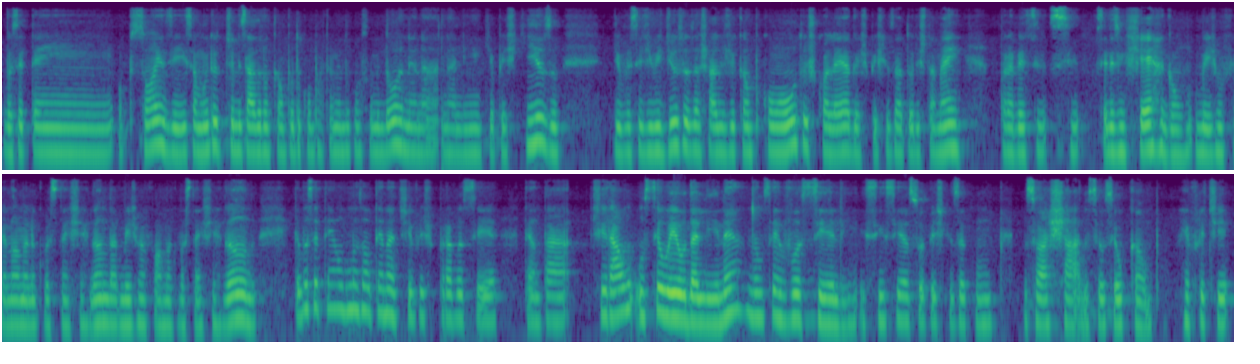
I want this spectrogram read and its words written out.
Você tem opções, e isso é muito utilizado no campo do comportamento do consumidor, né, na, na linha que eu pesquiso, de você dividir os seus achados de campo com outros colegas, pesquisadores também, para ver se, se, se, eles enxergam o mesmo fenômeno que você está enxergando, da mesma forma que você está enxergando. Então você tem algumas alternativas para você tentar tirar o seu eu dali, né? Não ser você ali, e sim ser a sua pesquisa com o seu achado, o seu, seu campo, refletir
